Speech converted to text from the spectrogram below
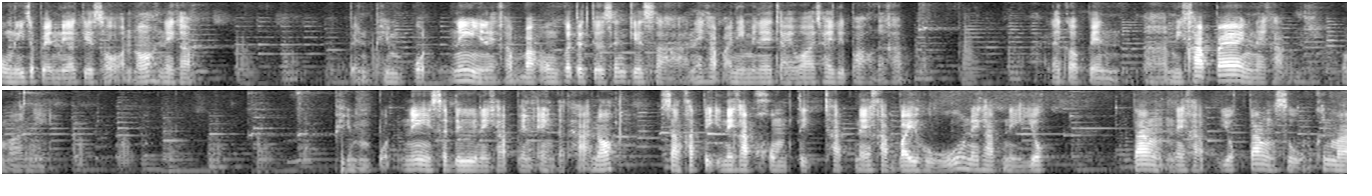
องค์นี้จะเป็นเนื้อเกสรเนาะนะครับ เป็นพิมพ์ปดหนี้นะครับ บางองค์ก็จะเจอเส้นเกษานะครับ อันนี้ไม่แน่ใจว่าใช่หรือเปล่านะครับ แล้วก็เป็นมีคราบแป้งนะครับ ประมาณนี้ พิมพ์ปลดหนี้สะดือนะครับเป็นแองกระทะเนาะสังคตินะครับคมติดชัดนะครับใบหูนะครับนี่ยกตั้งนะครับยกตั้งสูงขึ้นมา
